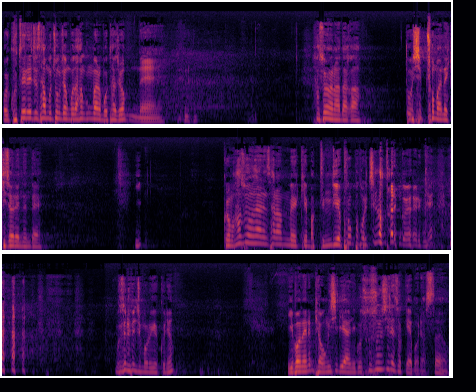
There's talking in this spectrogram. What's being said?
어, 구테레즈 사무총장보다 한국말을 못하죠? 네. 하소연하다가 또 10초 만에 기절했는데 이- 그럼 하소연하는 사람의 이렇게 막 등 뒤에 프로포폴을 찔렀다는 거예요, 이렇게? 무슨 의미인지 모르겠군요. 이번에는 병실이 아니고 수술실에서 깨버렸어요.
